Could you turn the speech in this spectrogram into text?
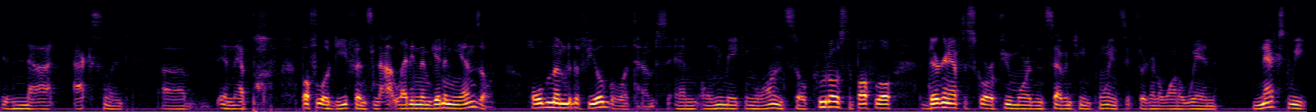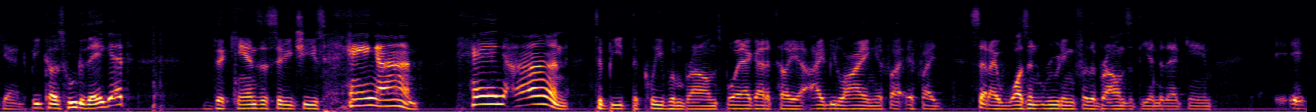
is not excellent. Um, and that Buffalo defense not letting them get in the end zone, holding them to the field goal attempts, and only making one. So kudos to Buffalo. They're going to have to score a few more than 17 points if they're going to want to win next weekend. Because who do they get? The Kansas City Chiefs. Hang on hang on to beat the Cleveland Browns. Boy, I got to tell you, I'd be lying if I if I said I wasn't rooting for the Browns at the end of that game. It,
